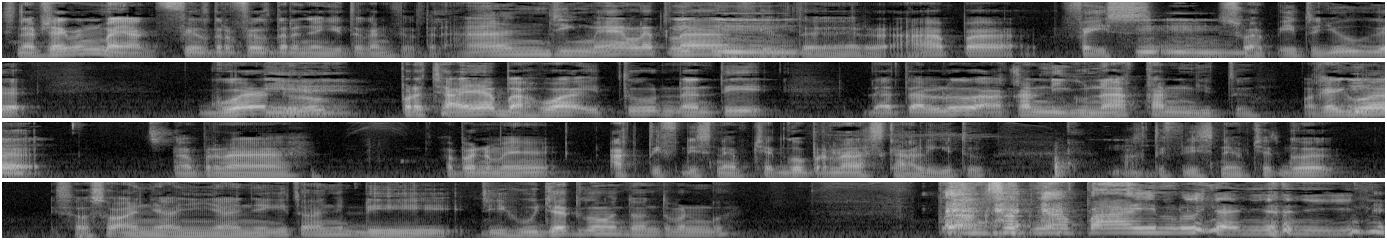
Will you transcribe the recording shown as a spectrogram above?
Snapchat kan banyak filter-filternya gitu kan filter anjing melet lah, Mm-mm. filter apa face Mm-mm. swab itu juga. Gue Iya, dulu percaya bahwa itu nanti data lu akan digunakan gitu. Makanya gue nggak pernah apa namanya aktif di Snapchat. Gue pernah sekali gitu aktif di Snapchat gue sosokan nyanyi-nyanyi gitu aja di dihujat gue sama teman-teman gue. Bangsat ngapain lu nyanyi-nyanyi gini?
